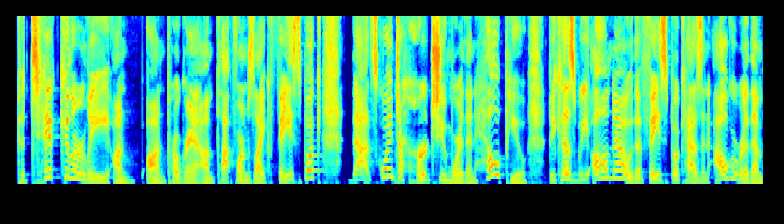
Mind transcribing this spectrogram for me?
particularly on on program on platforms like Facebook, that's going to hurt you more than help you because we all know that Facebook has an algorithm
